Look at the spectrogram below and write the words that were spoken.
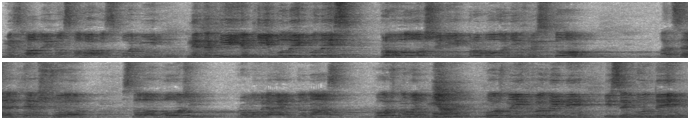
Ми згадуємо слова Господні не такі, які були колись проголошені, і промовлені Христом, а це те, що слова Божі промовляють до нас кожного дня, кожної хвилини і секунди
